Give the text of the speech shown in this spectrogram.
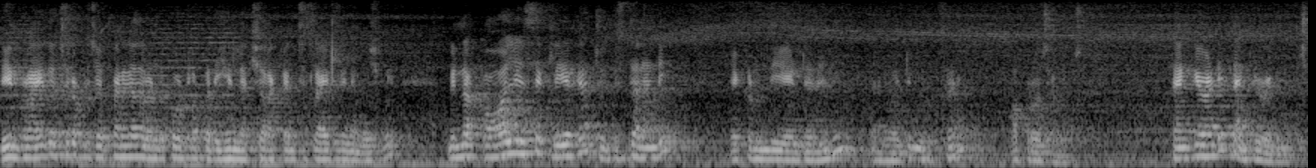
దీని ప్రైస్ వచ్చేటప్పుడు చెప్పాను కదా రెండు కోట్ల పదిహేను లక్షల అక్కడి నుంచి స్లైట్లీ నెగోషియబుల్ మీరు నాకు కాల్ చేస్తే క్లియర్గా చూపిస్తానండి ఎక్కడుంది ఏంటి అనేది. దాన్ని బట్టి మీరు ఒకసారి అప్రోచ్ అవ్వచ్చు. థ్యాంక్ యూ అండి థ్యాంక్ యూ వెరీ మచ్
